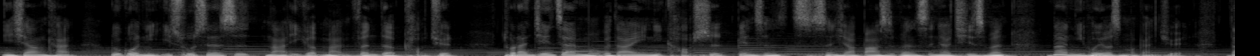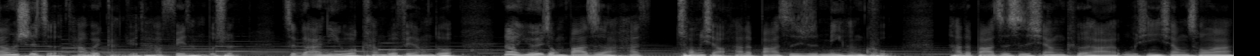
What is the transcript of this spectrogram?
你想想看，如果你一出生是拿一个满分的考卷，突然间在某个大运你考试变成只剩下八十分，剩下七十分，那你会有什么感觉？当事者他会感觉他非常不顺。这个案例我看过非常多。那有一种八字啊，他从小他的八字就是命很苦，他的八字是相克啊，五行相冲啊。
